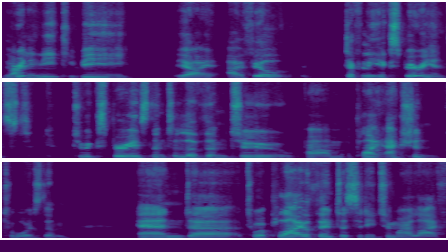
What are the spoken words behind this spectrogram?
yeah. they really need to be, yeah, I, I feel definitely experienced to experience them, to live them, to um, apply action towards them, and uh, to apply authenticity to my life.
